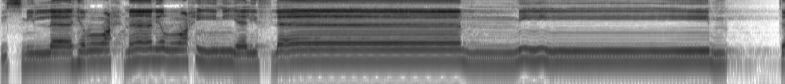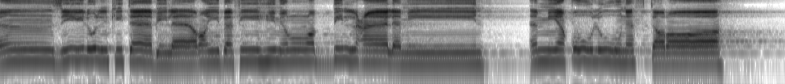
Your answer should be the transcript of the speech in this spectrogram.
بسم الله الرحمن الرحيم يلف لام ميم. تنزيل الكتاب لا ريب فيه من رب العالمين. أم يقولون افتراه؟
